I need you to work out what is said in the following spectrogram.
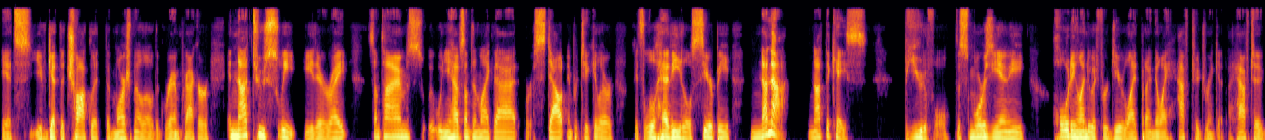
it's you get the chocolate, the marshmallow, the graham cracker, and not too sweet either, right? Sometimes when you have something like that, or stout in particular, it's a little heavy, a little syrupy. Nah, nah, not the case beautiful. The s'mores yummy, holding onto it for dear life, but I know I have to drink it. I have to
